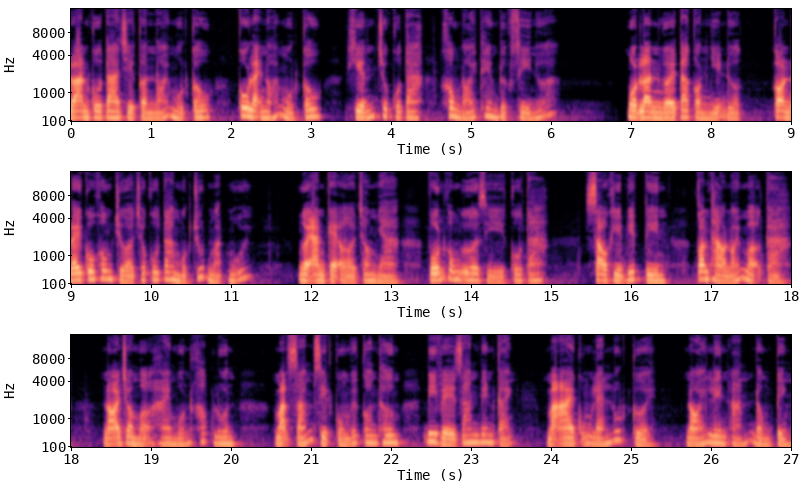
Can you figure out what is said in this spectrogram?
Loan cô ta chỉ cần nói một câu, cô lại nói một câu, khiến cho cô ta không nói thêm được gì nữa. Một lần người ta còn nhịn được, còn đây cô không chừa cho cô ta một chút mặt mũi. Người ăn kẻ ở trong nhà vốn không ưa gì cô ta. Sau khi biết tin, con Thảo nói mợ cả, nói cho mợ hai muốn khóc luôn. Mặt xám xịt cùng với con Thơm đi về gian bên cạnh, mà ai cũng lén lút cười, nói lên án đồng tình.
